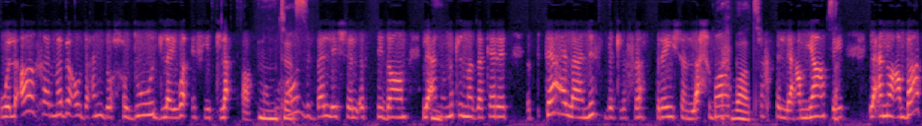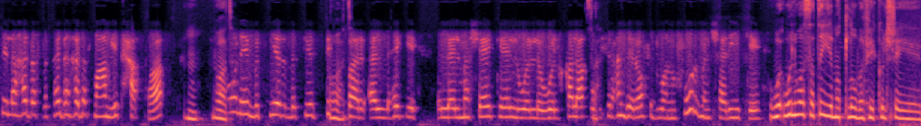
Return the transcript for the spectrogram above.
والآخر ما بيعود عنده حدود ليوقف يتلقى. ممتاز. وهون بتبلش الاصطدام لأنه مثل ما ذكرت بتعلى نسبة الفرستريشن الإحباط الشخص اللي عم يعطي صح. لأنه عم بعطي لهدف بس هذا الهدف ما عم يتحقق. هون بتصير بتصير تكبر هيك المشاكل والقلق وبصير عندي رفض ونفور من شريكي. والوسطية مطلوبة في كل شيء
